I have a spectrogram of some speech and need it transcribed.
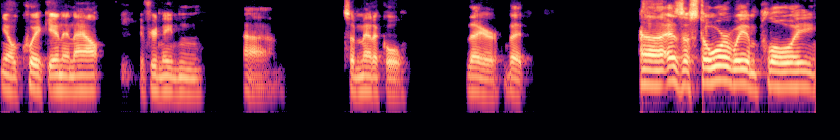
you know, quick in and out if you're needing uh, some medical there. But uh, as a store, we employ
